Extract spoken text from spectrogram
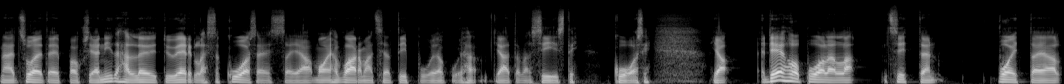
näitä suojateippauksia, ja niitähän löytyy erilaisissa kuoseissa, ja mä oon ihan varma, että sieltä tippuu joku ihan jäätävän siisti kuosi. Ja DH-puolella sitten voittaja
